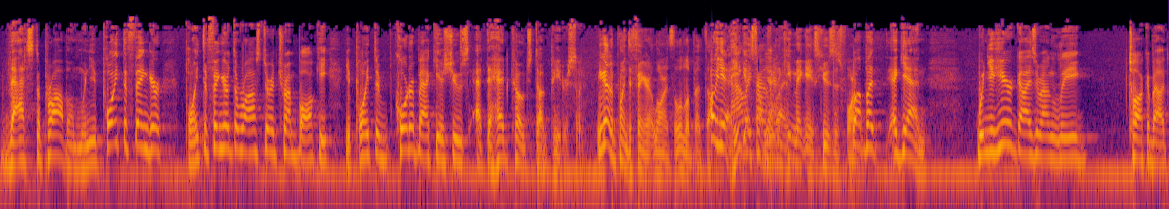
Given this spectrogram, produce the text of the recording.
That's the problem. When you point the finger, point the finger at the roster at Trent Baalke. You point the quarterback issues at the head coach Doug Pederson. You got to point the finger at Lawrence a little bit, though. Oh, yeah, he How many gets times are something you going right. to keep making excuses for Well, him? but again, when you hear guys around the league talk about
